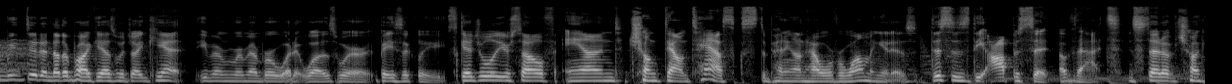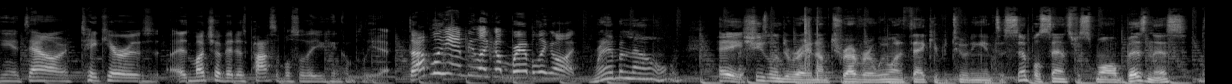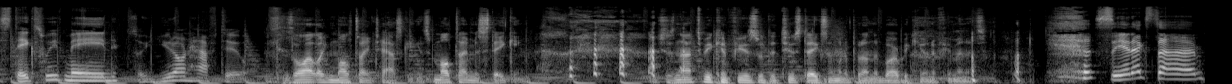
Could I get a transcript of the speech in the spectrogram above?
We did another podcast, which I can't even remember what it was, where basically schedule yourself and chunk down tasks depending on how overwhelming it is. This is the opposite of that. Instead of chunking it down, take care of as, as much of it as possible so that you can complete it. Stop looking at me like I'm rambling on. Ramble on. Hey, she's Linda Ray, and I'm Trevor, and we want to thank you for tuning in to Simple Sense for Small Business. Mistakes we've made so you don't have to. This is a lot like multitasking. It's multi-mistaking, which is not to be confused with the two steaks I'm going to put on the barbecue in a few minutes. See you next time.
